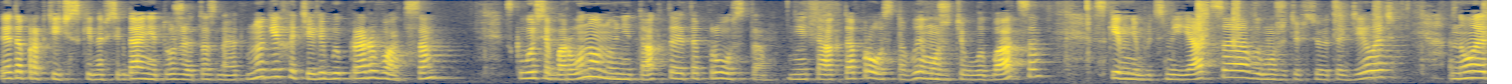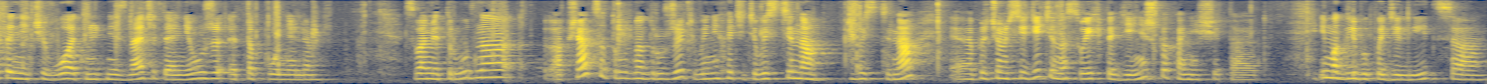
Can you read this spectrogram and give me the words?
это практически навсегда они тоже это знают. Многие хотели бы прорваться сквозь оборону, но не так-то это просто. Не так-то просто. Вы можете улыбаться, с кем-нибудь смеяться, вы можете все это делать, но это ничего отнюдь не значит, и они уже это поняли. С вами трудно общаться, трудно дружить, вы не хотите, вы стена, вы стена, э, причем сидите на своих-то денежках, они считают, и могли бы поделиться,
